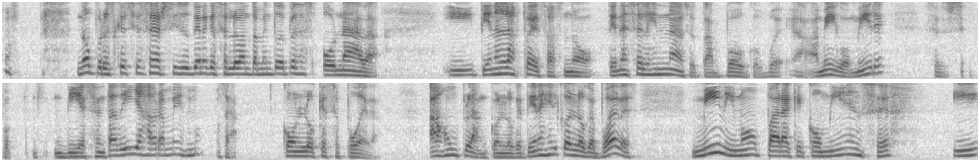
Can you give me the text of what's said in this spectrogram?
no, pero es que si ese ejercicio tiene que ser levantamiento de pesas o nada. Y tienes las pesas, no. Tienes el gimnasio, tampoco. Amigo, mire, 10 sentadillas ahora mismo. O sea, con lo que se pueda. Haz un plan con lo que tienes y con lo que puedes. Mínimo para que comiences y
